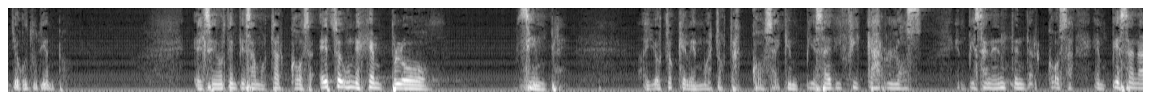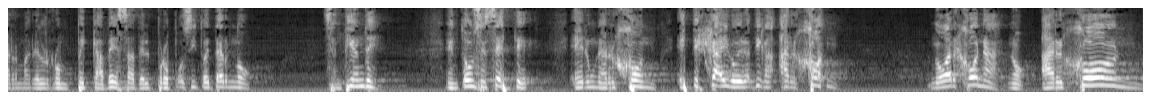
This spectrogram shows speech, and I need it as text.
Llegó tu tiempo. El Señor te empieza a mostrar cosas. Esto es un ejemplo simple. Hay otros que les muestra otras cosas y que empieza a edificarlos, empiezan a entender cosas, empiezan a armar el rompecabezas del propósito eterno. ¿Se entiende? Entonces este era un arjón, este Jairo era, diga, arjón, no arjona, no, arjón,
